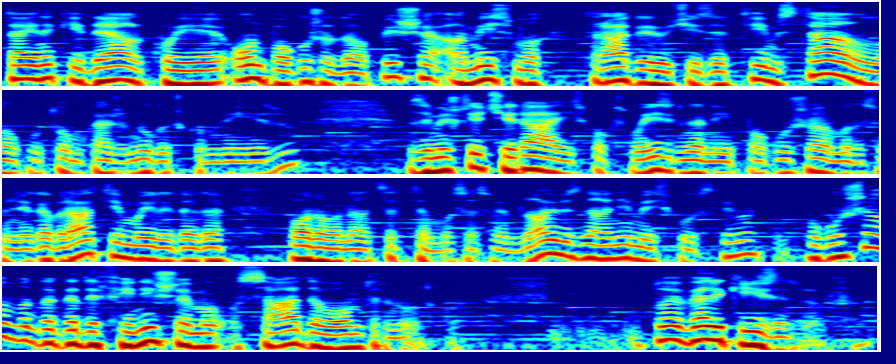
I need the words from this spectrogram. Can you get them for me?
taj neki ideal koji je on pokušao da opiše, a mi smo tragajući za tim stalno u tom, kažem, dugačkom nizu, zamišljajući raj iz kog smo izgnani i pokušavamo da se u njega vratimo ili da ga ponovo nacrtamo sa svojim novim znanjima i iskustvima, pokušavamo da ga definišemo sada u ovom trenutku. To je veliki izazov.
